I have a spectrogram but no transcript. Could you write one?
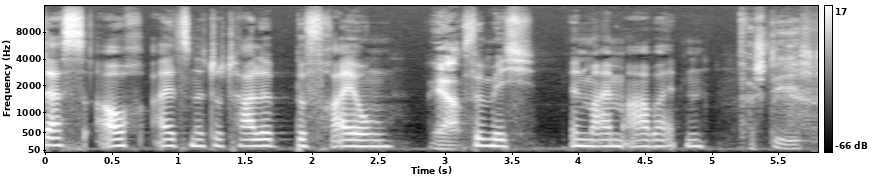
das auch als eine totale Befreiung Ja, für mich in meinem Arbeiten. verstehe ich.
